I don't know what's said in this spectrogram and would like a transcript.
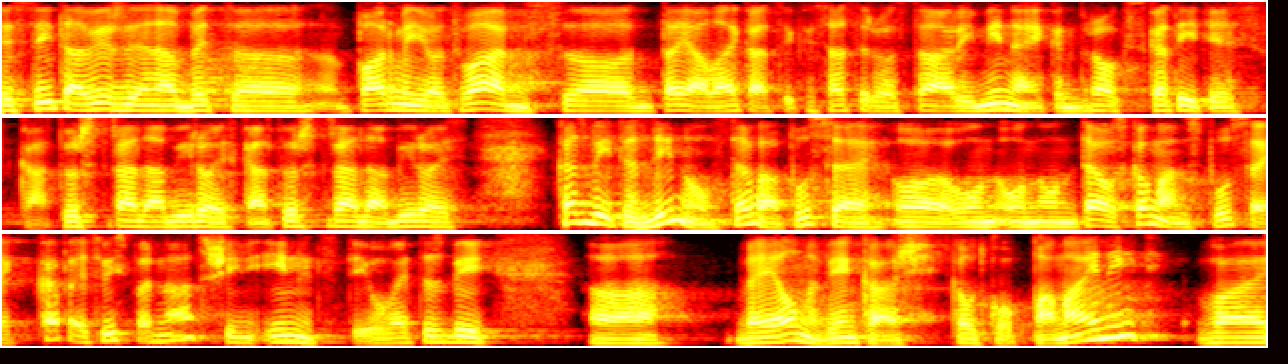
es citā virzienā, bet uh, pārmijot vārdus, uh, tajā laikā, cik es atceros, tā arī minēja, kad brauks skatīties, kā tur strādā birojas, kā tur strādā birojas. Kas bija tas dzinējums tavā pusē un, un, un tavas komandas pusē? Kāpēc vispār nāca šī iniciatīva? Vai tas bija uh, vēlme vienkārši kaut ko pamainīt, vai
